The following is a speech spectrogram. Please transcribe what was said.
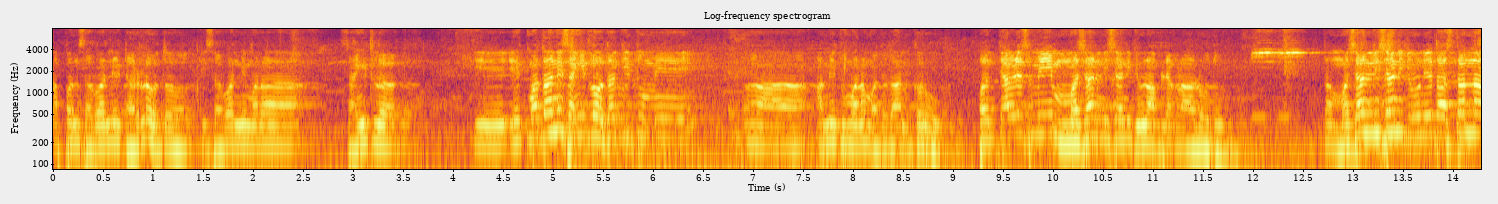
आपण सर्वांनी ठरलं होतं की सर्वांनी मला सांगितलं की एक मताने सांगितलं होतं की तुम्ही आम्ही तुम्हाला मतदान करू. पण त्यावेळेस मी मशाल निशाणी घेऊन आपल्याकडे आलो होतो. तर मशाल निशाणी घेऊन येत असताना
